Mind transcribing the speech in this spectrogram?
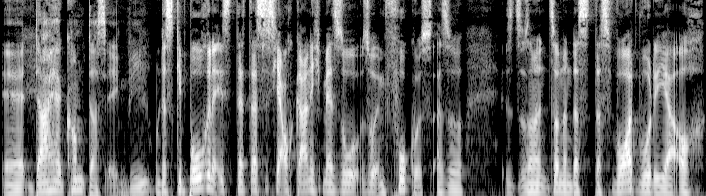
äh, daher kommt das irgendwie. Und das Geborene ist, das, das ist ja auch gar nicht mehr so, so im Fokus, also, sondern, sondern das, das Wort wurde ja auch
